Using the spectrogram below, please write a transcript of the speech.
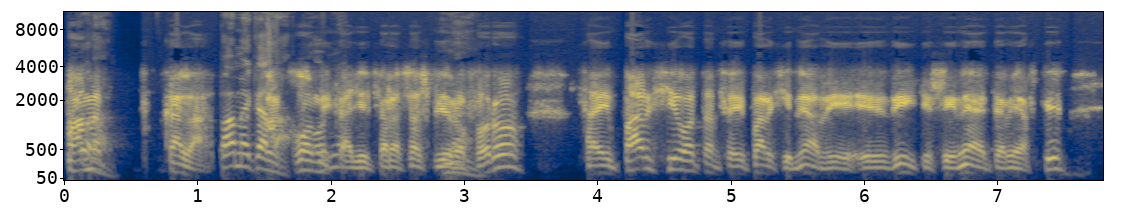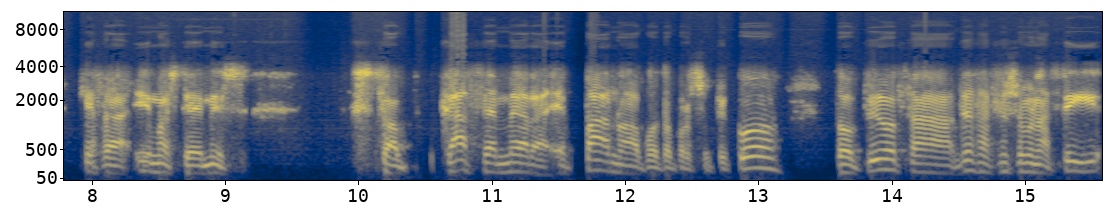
πάμε καλά. Πάμε καλά. Ακόμη καλύτερα σας ναι. πληροφορώ, θα υπάρχει όταν θα υπάρχει νέα διοίκηση, η νέα εταιρεία αυτή και θα είμαστε εμείς στο κάθε μέρα επάνω από το προσωπικό το οποίο θα, δεν θα αφήσουμε να φύγει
